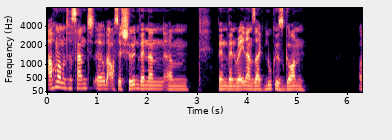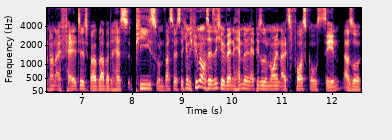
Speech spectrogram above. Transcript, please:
auch immer interessant äh, oder auch sehr schön, wenn dann ähm, wenn, wenn Ray dann sagt, Luke is gone. Und dann I felt it, bla bla, but it has peace und was weiß ich. Und ich bin mir auch sehr sicher, wir werden Hamill in Episode 9 als Force Ghost sehen. Also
